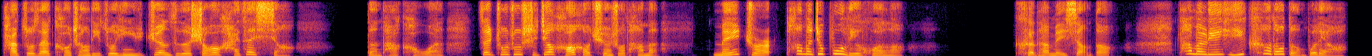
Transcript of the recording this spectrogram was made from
他坐在考场里做英语卷子的时候，还在想，等他考完，再抽出时间好好劝说他们，没准儿他们就不离婚了。可他没想到，他们连一刻都等不了，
